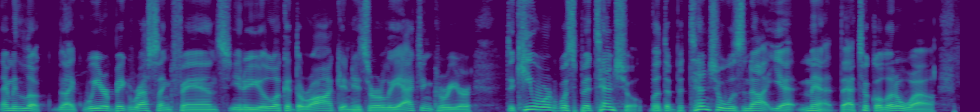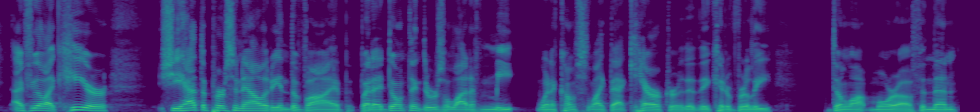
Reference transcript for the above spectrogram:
I mean, look, like we are big wrestling fans. You know, you look at The Rock in his early acting career, the keyword was potential, but the potential was not yet met. That took a little while. I feel like here, she had the personality and the vibe, but I don't think there was a lot of meat when it comes to like that character that they could have really done a lot more of. And then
